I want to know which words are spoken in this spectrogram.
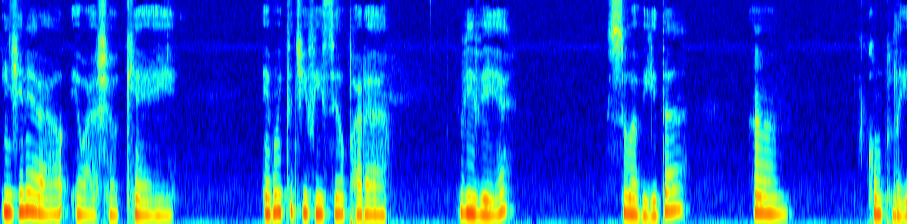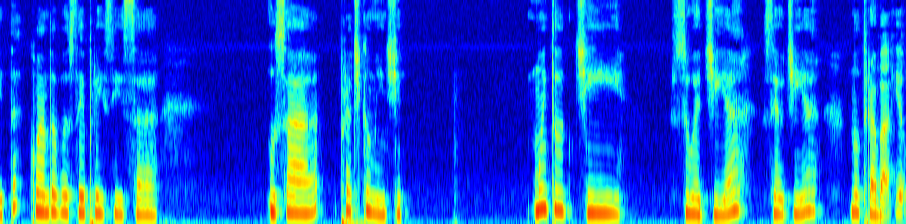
em geral eu acho que é muito difícil para viver sua vida um, completa quando você precisa usar praticamente muito de sua dia, seu dia no trabalho.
